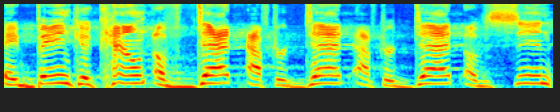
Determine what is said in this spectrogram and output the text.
a bank account of debt after debt after debt of sin.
